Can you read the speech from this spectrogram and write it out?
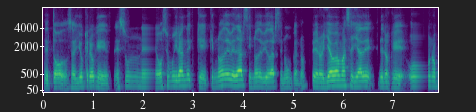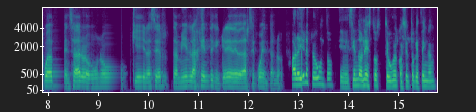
de todo. O sea, yo creo que es un negocio muy grande que, que, no debe darse y no debió darse nunca, ¿no? Pero ya va más allá de, de, lo que uno pueda pensar o uno quiera hacer, también la gente que cree debe darse cuenta, ¿no? Ahora, yo les pregunto, eh, siendo honestos, según el concepto que tengan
